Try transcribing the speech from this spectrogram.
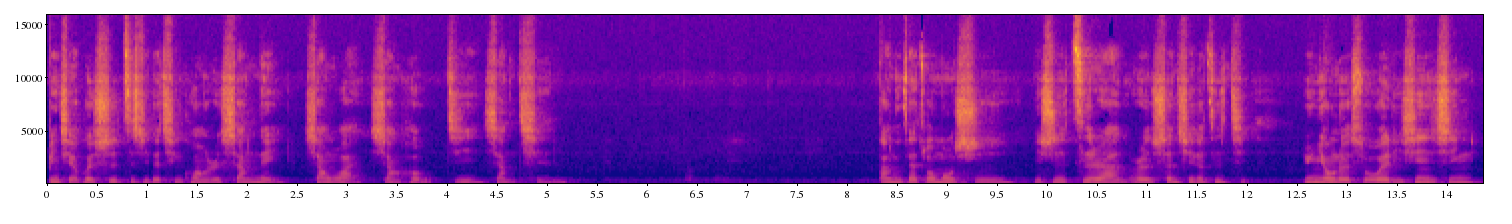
并且会视自己的情况而向内、向外、向后及向前。当你在做梦时，你是自然而神奇的自己，运用了所谓理性心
